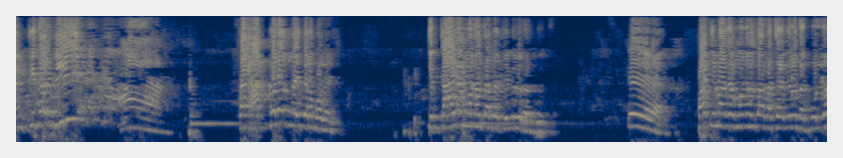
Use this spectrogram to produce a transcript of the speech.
आणखी तर मी? हा. काय हक्कलच नाही त्याला बोलायचं. ते कायम म्हणत आता ते विरोधात बोलतो. ते पाठीमाग मनोज दादाच्या विरोधात बोललो.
